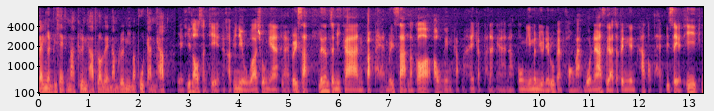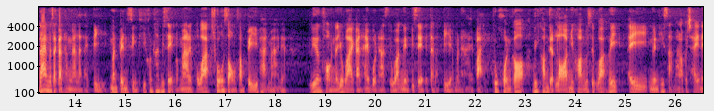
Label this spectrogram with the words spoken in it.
ได้เงินพิเศษกันมากขึ้นครับเราเลยนำเรื่องนี้มาพูดกันครับอย่างที่เราสังเกตนะครับพี่นิวว่าช่วงนี้หลายบริษัท เริ่มจะมีการปรับแผนบริษัท แล้วก็เอาเงินกลับมาให้กับพนักงานนะตรงนี้มันอยู่ในรูปแบบของอโบนัสหรืออาจจะเป็นเงินค่าตอบแทนพิเศษที่ได้มาจากการทำงานหลาย ๆ ปี มันเป็นสิ่งที่ค่อนข้างพิเศษมาก ๆ เลยเพราะว่าช่วง2อสปีที่ผ่านมาเนี่ยเรื่องของนโยบายการให้โบนัส หรือว่าเงินพิเศษในแต่ละปีมันหายไป ทุกคนก็มีความเดือดร้อนมีความรู้สึกว่าเฮ้ยไอ้เงินที่สามารถเอาไปใช้ใน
